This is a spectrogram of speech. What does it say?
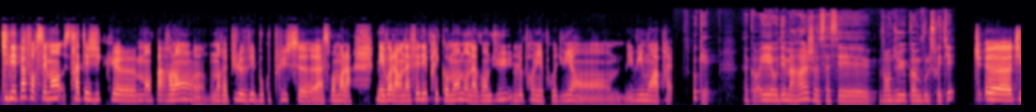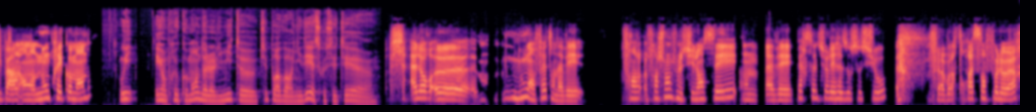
qui n'est pas forcément stratégiquement parlant, on aurait pu lever beaucoup plus euh, à ce moment-là. Mais voilà, on a fait des précommandes, on a vendu le premier produit en huit mois après. Ok, d'accord. Et au démarrage, ça s'est vendu comme vous le souhaitiez? Euh, tu, parles en non précommande Oui. Et en précommande, à la limite, euh, tu sais, pour avoir une idée, est-ce que c'était... Euh Alors, nous, en fait, on avait... franchement, je me suis lancée, on n'avait personne sur les réseaux sociaux. on peut avoir 300 followers.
